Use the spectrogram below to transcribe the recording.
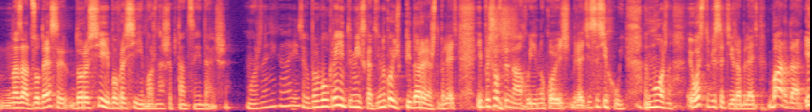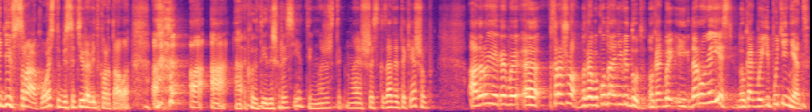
назад з Одеси до Росії, бо в Росії можна шептатися і далі. Можна не говорити. Бо в Україні ти міг сказати, Янукович під арешт, блядь. І пішов ти нахуй, Янукович, блядь, і сосі хуй. Можна. І ось тобі сатіра, блядь. Барда, іди в сраку, ось тобі сатіра від квартала. А, а, а, а коли ти йдеш в Росію, ти можеш так- маєш щось сказати таке, щоб. А дороги, как бы, э, хорошо, но как бы куда они ведут? Ну, как бы и дорога есть, но как бы и пути нет.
